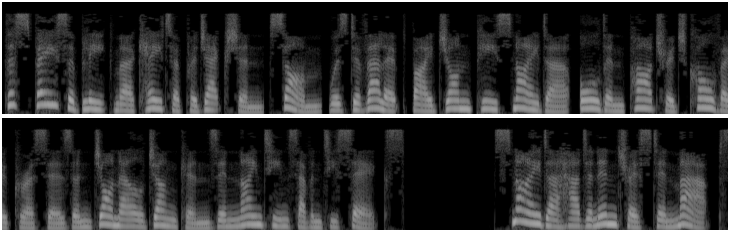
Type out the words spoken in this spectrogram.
The space oblique Mercator projection (SOM) was developed by John P. Snyder, Alden Partridge Colvocoresses and John L. Junkins in 1976. Snyder had an interest in maps,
